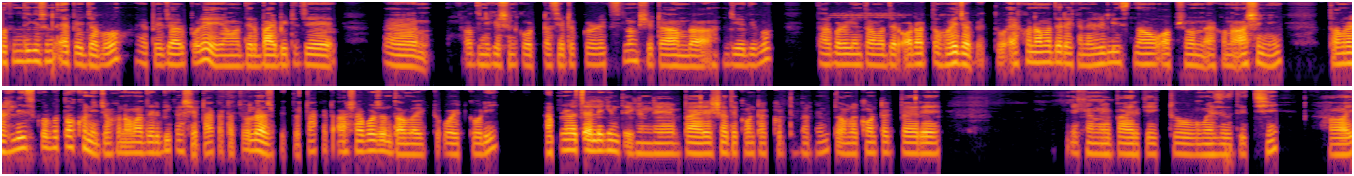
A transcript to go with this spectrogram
অথেন্টিকেশন অ্যাপে যাব। অ্যাপে যাওয়ার পরে আমাদের বাইবিটে যে অথেন্টিকেশন কোডটা সেট আপ করে রেখেছিলাম, সেটা আমরা দিয়ে দিব। তারপরে কিন্তু আমাদের অর্ডার তো হয়ে যাবে। তো এখন আমাদের এখানে রিলিজ নাও অপশন এখন আসেনি। তো আমরা রিলিজ করব তখনই যখন আমাদের বিকাশে টাকাটা চলে আসবে। তো টাকাটা আসা পর্যন্ত আমরা একটু ওয়েট করি। আপনারা চাইলে কিন্তু এখানে বায়ারের সাথে কন্ট্যাক্ট করতে পারবেন। তো আমরা কন্ট্যাক্ট বায়ারে এখানে বায়ারকে একটু মেসেজ দিচ্ছি। হাই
